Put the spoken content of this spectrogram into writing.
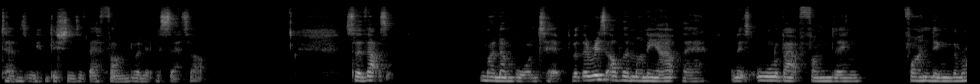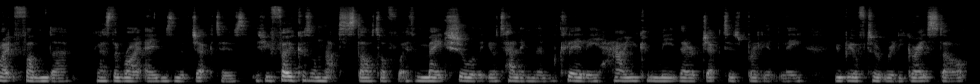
terms and conditions of their fund when it was set up. So that's my number one tip. But there is other money out there, and it's all about funding, finding the right funder who has the right aims and objectives. If you focus on that to start off with and make sure that you're telling them clearly how you can meet their objectives brilliantly, you'll be off to a really great start.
